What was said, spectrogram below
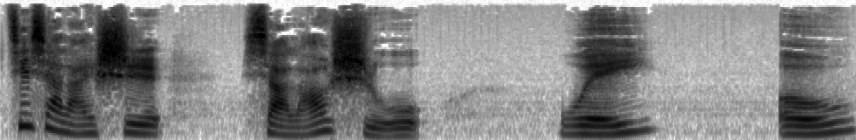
接下来是小老鼠 v o。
